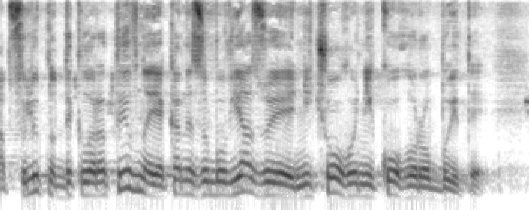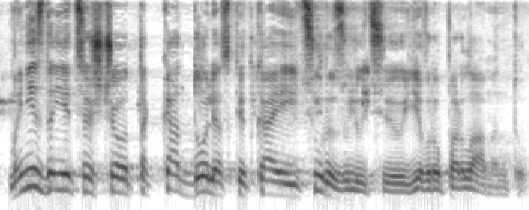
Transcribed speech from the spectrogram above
абсолютно декларативна, яка не зобов'язує нічого нікого робити. Мені здається, що така доля спіткає і цю резолюцію Європарламенту.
